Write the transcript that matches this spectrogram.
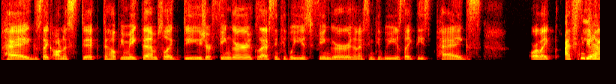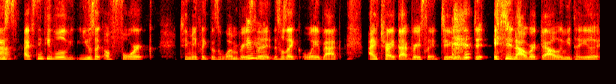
pegs like on a stick to help you make them. So like do you use your fingers? Because I've seen people use fingers and I've seen people use like these pegs or like I've seen people Yeah. use I've seen people use like a fork to make like this one Mm-hmm. bracelet. This was like way back. I tried that bracelet too. And it did it did not work out. Let me tell you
